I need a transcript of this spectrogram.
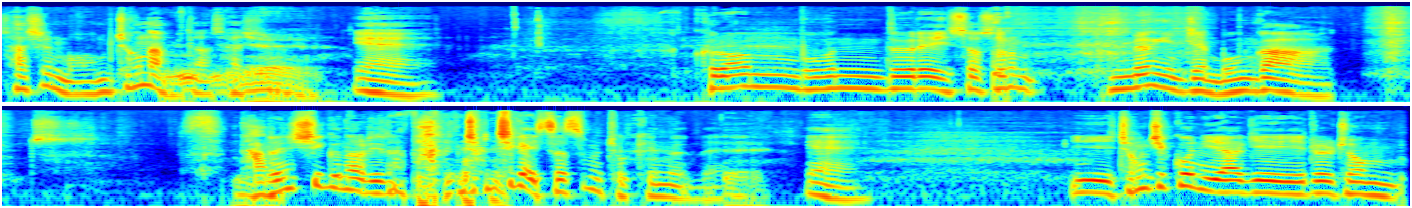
사실 뭐 엄청납니다, 사실. 예. 예. 그런 부분들에 있어서는 분명히 이제 뭔가 다른 시그널이나 다른 조치가 있었으면 좋겠는데. 네. 예. 이 정치권 이야기를 좀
